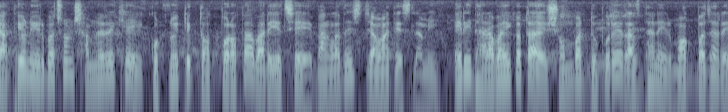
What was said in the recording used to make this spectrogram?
জাতীয় নির্বাচন সামনে রেখে কূটনৈতিক তৎপরতা বাড়িয়েছে বাংলাদেশ জামায়াতে ইসলামী। এরই ধারাবাহিকতায় সোমবার দুপুরে রাজধানীর মগবাজারে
